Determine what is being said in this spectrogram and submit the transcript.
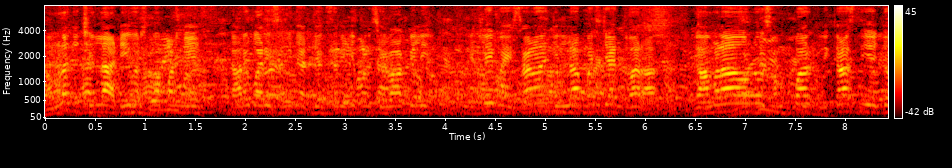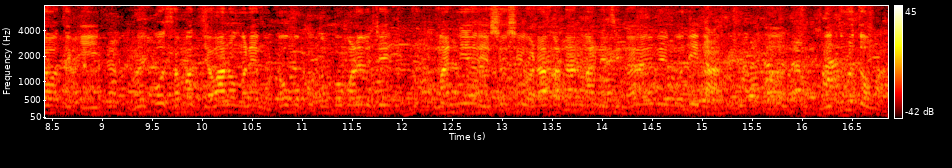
હમણાં જ છેલ્લા અઢી વર્ષમાં પણ મેં કારોબારી સમિતિ અધ્યક્ષ તરીકે પણ સેવા આપેલી એટલે મહેસાણા જિલ્લા પંચાયત દ્વારા ગામડાઓનો સંપર્ક વિકાસની યોજનાઓ થકી લોકો સમક્ષ જવાનો મને મોટો મોટો મોકો મળેલો છે. માનનીય યશસ્વી વડાપ્રધાન માન્ય શ્રી મોદીના નેતૃત્વમાં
